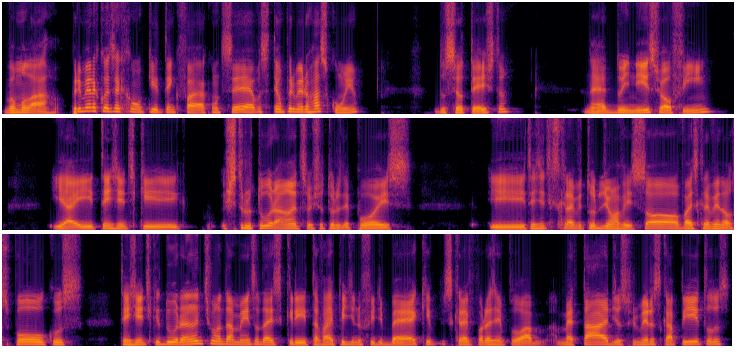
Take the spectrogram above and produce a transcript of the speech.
Vamos lá. Primeira coisa que tem que acontecer é você ter um primeiro rascunho do seu texto, né, do início ao fim. E aí tem gente que estrutura antes ou estrutura depois. E tem gente que escreve tudo de uma vez só, vai escrevendo aos poucos. Tem gente que durante o andamento da escrita vai pedindo feedback, escreve, por exemplo, a metade, os primeiros capítulos,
